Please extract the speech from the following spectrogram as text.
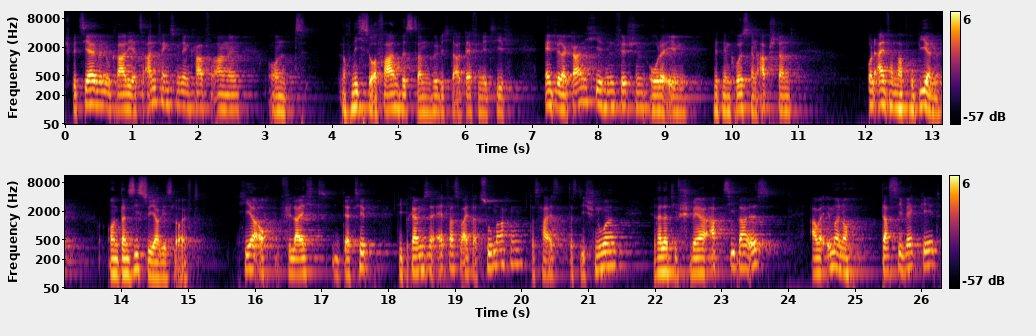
speziell wenn du gerade jetzt anfängst mit dem Karpfenangeln und noch nicht so erfahren bist, dann würde ich da definitiv entweder gar nicht hier hinfischen oder eben mit einem größeren Abstand und einfach mal probieren. Und dann siehst du ja, wie es läuft. Hier auch vielleicht der Tipp, die Bremse etwas weiter zumachen. Das heißt, dass die Schnur relativ schwer abziehbar ist, aber immer noch, dass sie weggeht,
